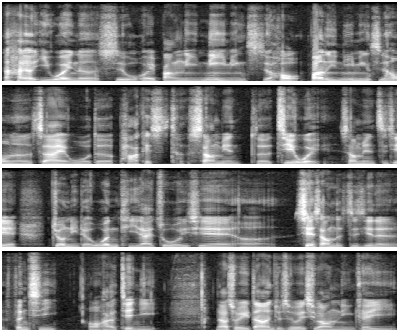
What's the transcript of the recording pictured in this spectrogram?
那还有一位呢，是我会帮你匿名之后，帮你匿名之后呢，在我的 Podcast 上面的结尾上面直接就你的问题来做一些呃线上的直接的分析哦，还有建议。那所以当然就是会希望你可以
